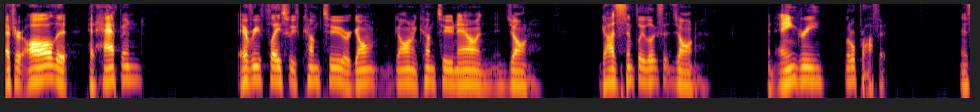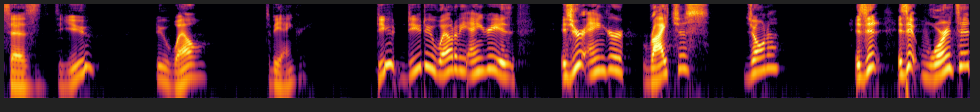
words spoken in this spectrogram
After all that had happened, every place we've come to or gone, gone and come to now in, in Jonah, God simply looks at Jonah, an angry little prophet, and says, Do you do well to be angry? Do you, do you do well to be angry? Is, is your anger righteous, Jonah? Is it, is it warranted?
